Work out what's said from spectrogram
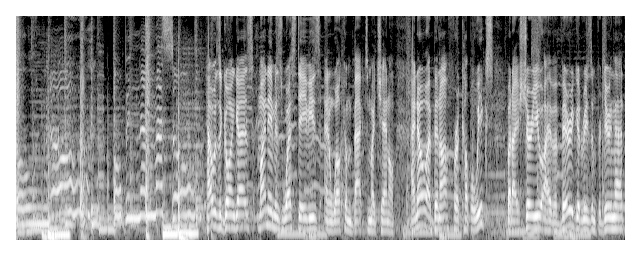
Oh no. Open up my soul. How is it going guys? My name is Wes Davies and welcome back to my channel. I know I've been off for a couple weeks, but I assure you I have a very good reason for doing that.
